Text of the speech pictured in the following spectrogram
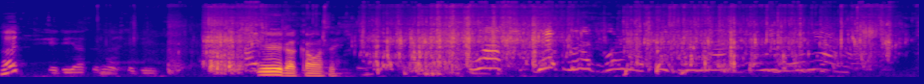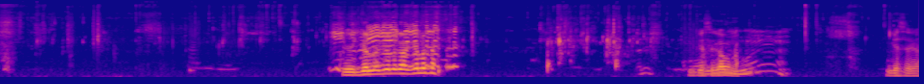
হ্যাঁ এ রাখাম আছে এ গেল গেল গা গেল গা গেছে গাও না গেছে গা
